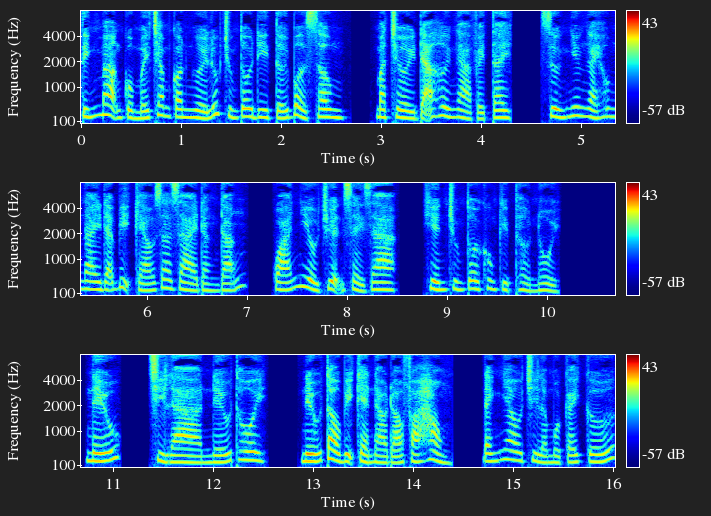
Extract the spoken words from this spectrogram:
tính mạng của mấy trăm con người lúc chúng tôi đi tới bờ sông, mặt trời đã hơi ngả về tây dường như ngày hôm nay đã bị kéo ra dài đằng đẵng, quá nhiều chuyện xảy ra, khiến chúng tôi không kịp thở nổi. Nếu, chỉ là nếu thôi, nếu tàu bị kẻ nào đó phá hỏng, đánh nhau chỉ là một cái cớ,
